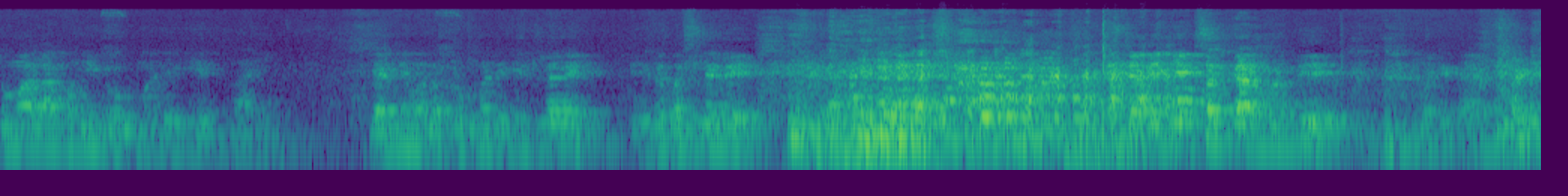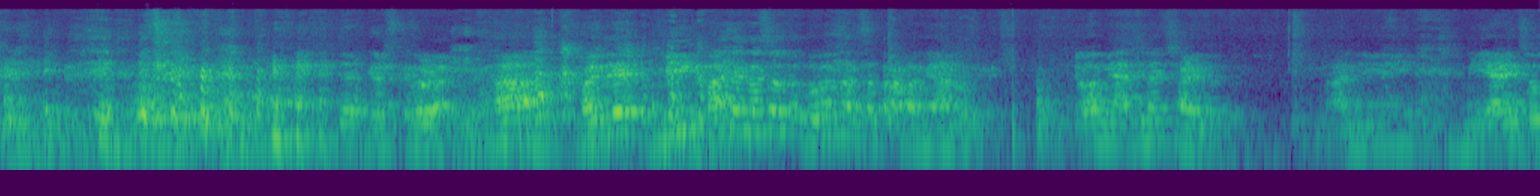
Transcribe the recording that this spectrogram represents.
तुम्हाला कोणी ग्रुपमध्ये घेत नाही. ज्यांनी मला ग्रुपमध्ये घेतलं नाही ते इथे बसलेले. त्याच्यापैकी एक सत्कार मूर्ती हा म्हणजे मी माझं कसं दोन हजार सतराला मी आलो. तेव्हा मी आदिनाथ शाळेत होतो. आणि मी यायचो.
